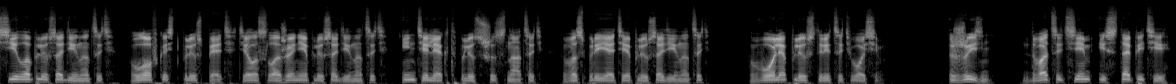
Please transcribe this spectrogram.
Сила плюс 11, ловкость плюс 5, телосложение плюс 11, интеллект плюс 16, восприятие плюс 11, воля плюс 38. Жизнь 27 из 105,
